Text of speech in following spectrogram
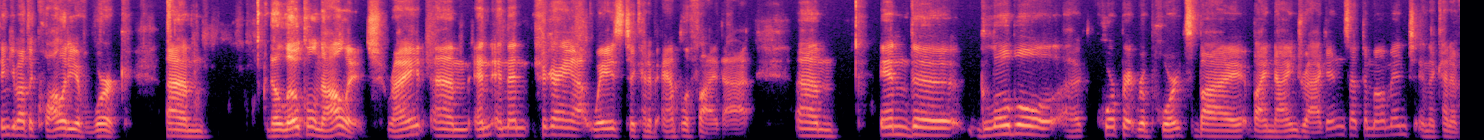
thinking about the quality of work, um, the local knowledge, right? Um, and, and then figuring out ways to kind of amplify that. In the global uh, corporate reports by by Nine Dragons at the moment, in the kind of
